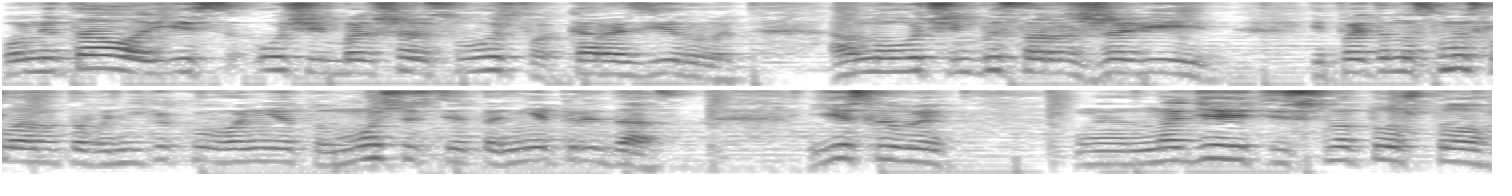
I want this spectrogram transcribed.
у металла есть очень большое свойство коррозировать. Оно очень быстро ржавеет. И поэтому смысла от этого никакого нету. Мощности это не придаст. Если вы э, надеетесь на то, что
